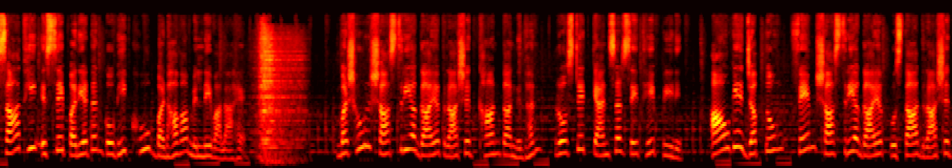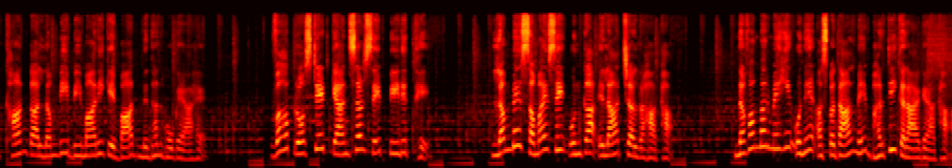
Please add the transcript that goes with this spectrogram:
साथ ही इससे पर्यटन को भी खूब बढ़ावा मिलने वाला है। मशहूर शास्त्रीय गायक राशिद खान का निधन प्रोस्टेट कैंसर से थे पीड़ित। आओगे जब तुम, फेम शास्त्रीय गायक उस्ताद राशिद खान का लंबी बीमारी के बाद निधन हो गया है। वह प्रोस्टेट कैंसर से पीड़ित थे। लंबे समय से उनका इलाज चल रहा था। नवंबर में ही उन्हें अस्पताल में भर्ती कराया गया था।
